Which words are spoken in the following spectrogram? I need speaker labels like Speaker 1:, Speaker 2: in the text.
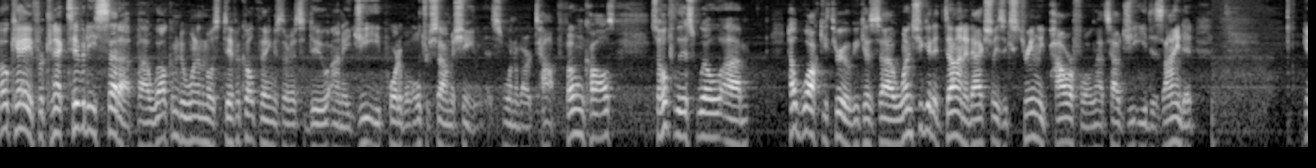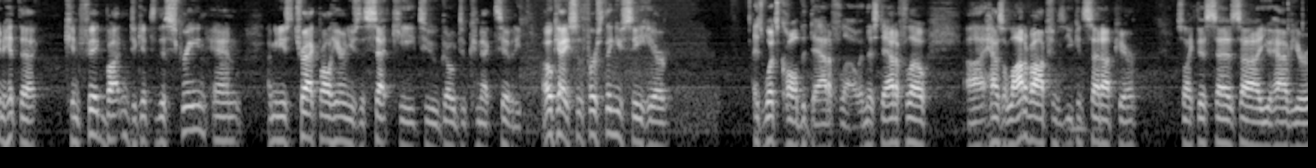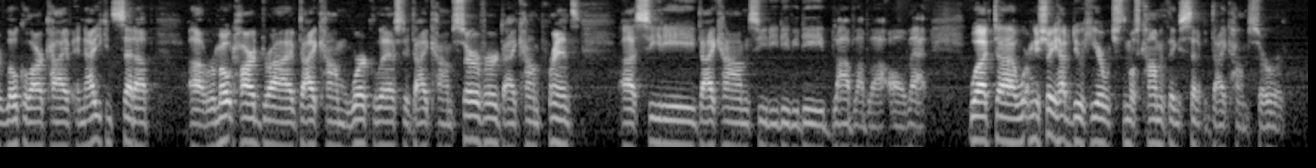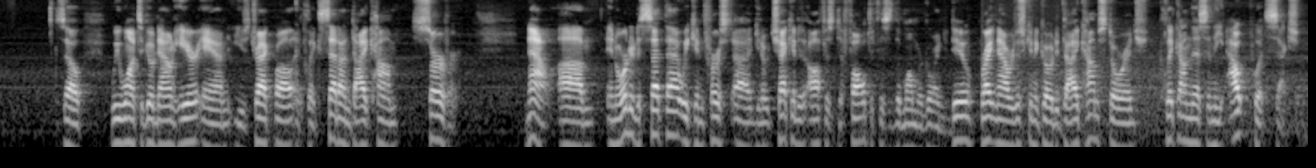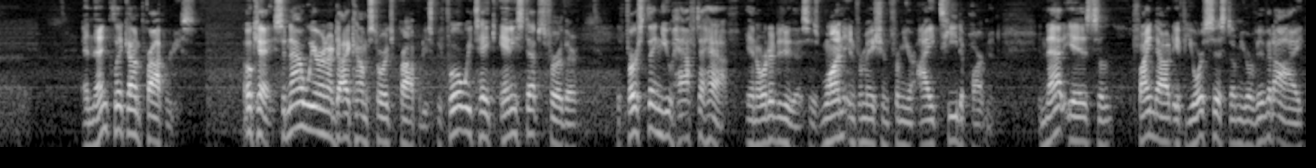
Speaker 1: Okay, for connectivity setup, uh, welcome to one of the most difficult things there is to do on a GE portable ultrasound machine. It's one of our top phone calls, so hopefully this will um, help walk you through because uh, once you get it done, it actually is extremely powerful, and that's how GE designed it. You're going to hit the config button to get to this screen, and I'm going to use the trackball here and use the set key to go to connectivity. Okay, so the first thing you see here is what's called the data flow. And this data flow uh, has a lot of options that you can set up here. So like this says uh, you have your local archive, and now you can set up a remote hard drive, DICOM work list, a DICOM server, DICOM print, uh, CD, DICOM, CD, DVD, blah, blah, blah, all that. What, uh, what I'm going to show you how to do here, which is the most common thing, is set up a DICOM server. So we want to go down here and use trackball and click set on DICOM server. Now, um, in order to set that, we can first, uh, you know, check it off as default if this is the one we're going to do. Right now, we're just going to go to DICOM storage, click on this in the output section, and then click on properties. Okay, so now we are in our DICOM storage properties. Before we take any steps further, the first thing you have to have in order to do this is one, information from your IT department and that is to find out if your system, your Vivid i,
